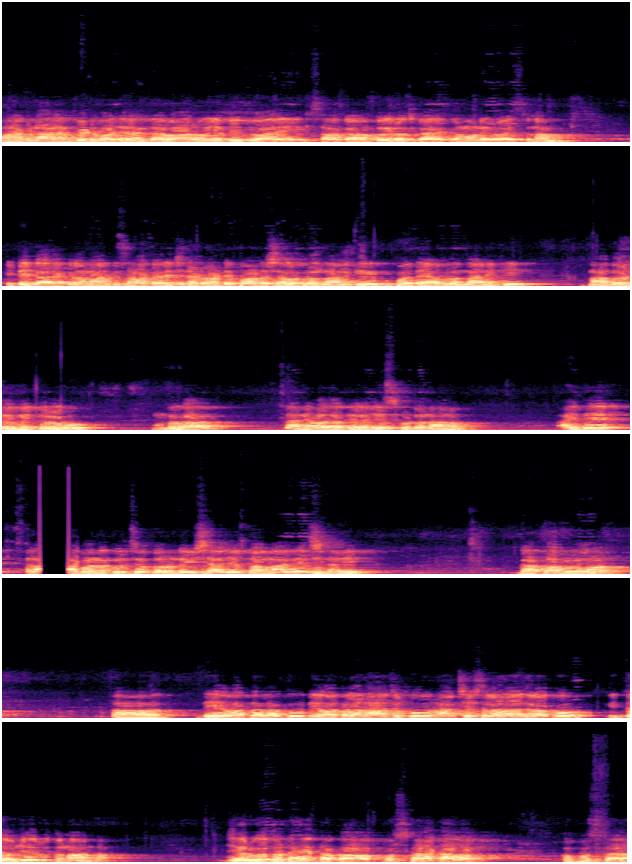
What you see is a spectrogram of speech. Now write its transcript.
మనకు నారాయణపేట బజరంగ దళ వారు ఏబీపీ వారి సహకారంతో ఈరోజు కార్యక్రమం నిర్వహిస్తున్నాం. ఇటు కార్యక్రమానికి సహకరించినటువంటి పాఠశాల బృందానికి ఉపాధ్యాయ బృందానికి నాతోటి మిత్రులు ముందుగా ధన్యవాదాలు తెలియజేసుకుంటున్నాను. అయితే రాబంధం గురించి ఒక రెండు విషయాలు చెప్తాను నాకు తెలిసినవి. గతంలో దేవతలకు దేవతల రాజుకు రాక్షసుల రాజులకు యుద్ధం జరుగుతున్నా జరుగుతుంటే అయితే ఒక పుష్కర కాలం ఒక పుష్కర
